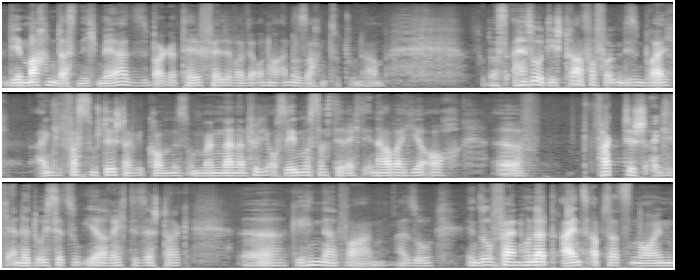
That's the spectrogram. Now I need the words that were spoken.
wir machen das nicht mehr, diese Bagatellfälle, weil wir auch noch andere Sachen zu tun haben. Sodass also die Strafverfolgung in diesem Bereich eigentlich fast zum Stillstand gekommen ist und man dann natürlich auch sehen muss, dass die Rechteinhaber hier auch äh, faktisch eigentlich an der Durchsetzung ihrer Rechte sehr stark äh, gehindert waren. Also insofern 101 Absatz 9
